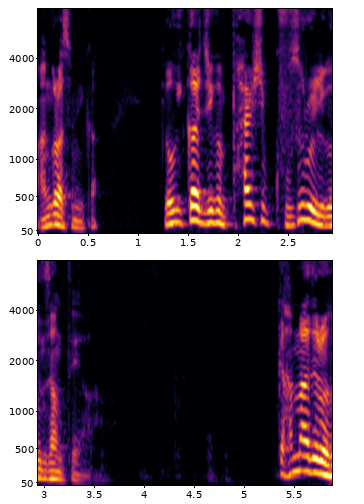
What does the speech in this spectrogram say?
안 그렇습니까? 여기까지 지금 89수를 읽은 상태야 그러니까 한마디로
